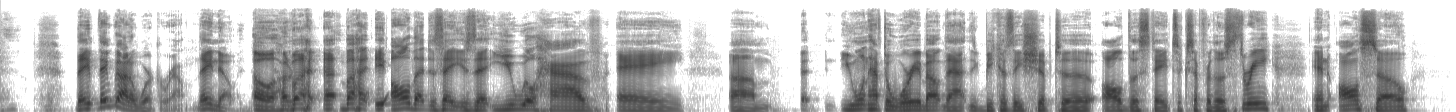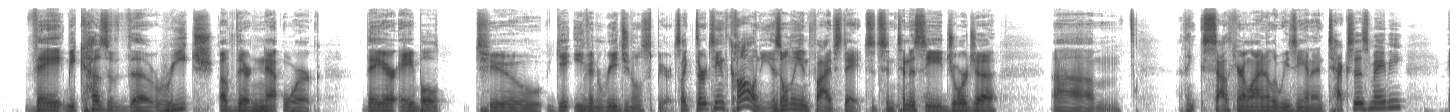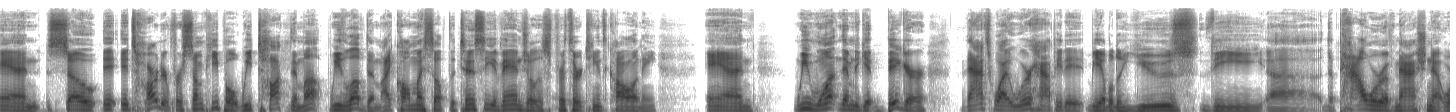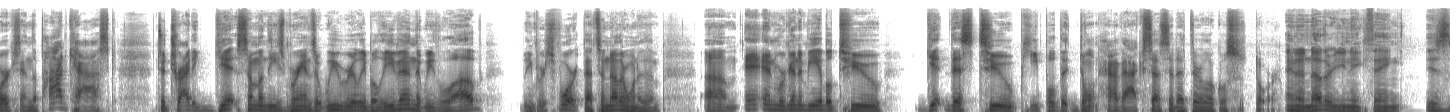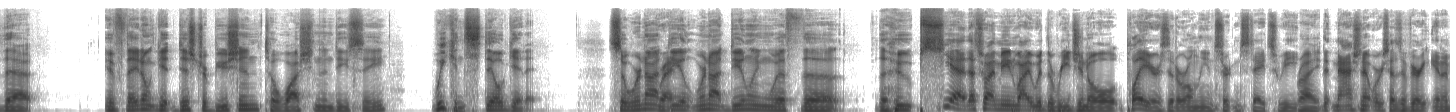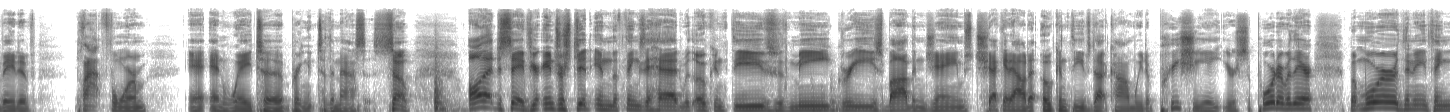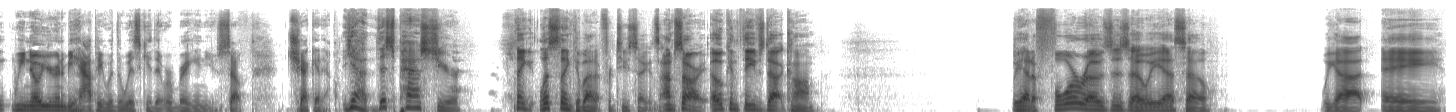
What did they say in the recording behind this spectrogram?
They, they've got a workaround. They know it Oh, 100 but uh, but it- all that to say is that you will have a um you won't have to worry about that because they ship to all the states except for those three and also they because of the reach of their network they are able to get even regional spirits like 13th colony is only in five states it's in tennessee georgia um, I think South Carolina, Louisiana, and Texas, maybe. And so it, it's harder for some people. We talk them up. We love them. I call myself the Tennessee evangelist for 13th Colony. And we want them to get bigger. That's why we're happy to be able to use the uh, the power of Mash Networks and the PodCask to try to get some of these brands that we really believe in, that we love. Leiper's Fork, that's another one of them. Um, and, and we're going to be able to get this to people that don't have access it at their local store. And another unique thing is that if they don't get distribution to Washington D.C., we can still get it. So we're not Right. deal we're not dealing with the the hoops. Yeah, that's what I mean. Why with the regional players that are only in certain states, we Right. That Mash Networks has a very innovative platform and, and way to bring it to the masses. So, all that to say, if you're interested in the things ahead with Oak and Thieves, with me, Greeze, Bob, and James, check it out at oakandthieves.com. We'd appreciate your support over there. But more than anything, we know you're going to be happy with the whiskey that we're bringing you. So, check it out. Yeah, this past year, think let's think about it for two seconds. I'm sorry, oakandthieves.com. We had a four roses OESO. We got a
